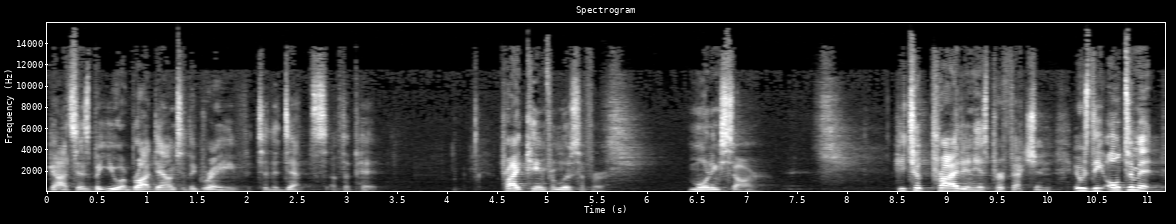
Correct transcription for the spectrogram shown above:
God says, But you are brought down to the grave, to the depths of the pit. Pride came from Lucifer, morning star. He took pride in his perfection. It was the ultimate,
